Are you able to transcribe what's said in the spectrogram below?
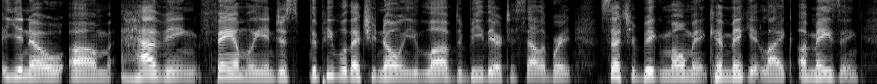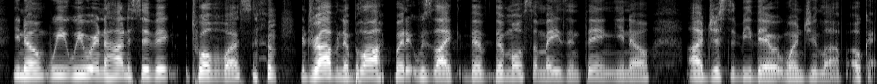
you know um, having family and just the people that you know and you love to be there to celebrate such a big moment can make it like amazing. You know we we were in a honda civic 12 of us driving the block but it was like the the most amazing thing you know uh, just to be there with ones you love. Okay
